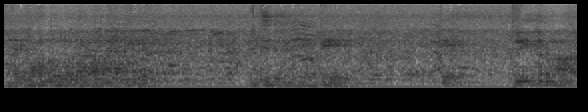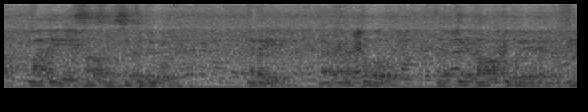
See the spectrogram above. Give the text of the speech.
మరి పౌరులు గ్రామానికి విచ్చేసినటువంటి ప్రీతమ మాజీ శాసనసభ్యులు మరి నాకు ఎంతో అత్యంత ఆప్తులైనటువంటి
